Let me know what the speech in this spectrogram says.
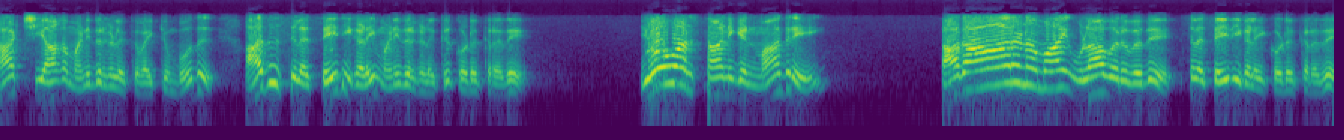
காட்சியாக மனிதர்களுக்கு வைக்கும்போது அது சில செய்திகளை மனிதர்களுக்கு கொடுக்கிறது. யோவான் ஸ்தானிகன் மாதிரி சாதாரணமாய் உலா வருவது சில செய்திகளை கொடுக்கிறது.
